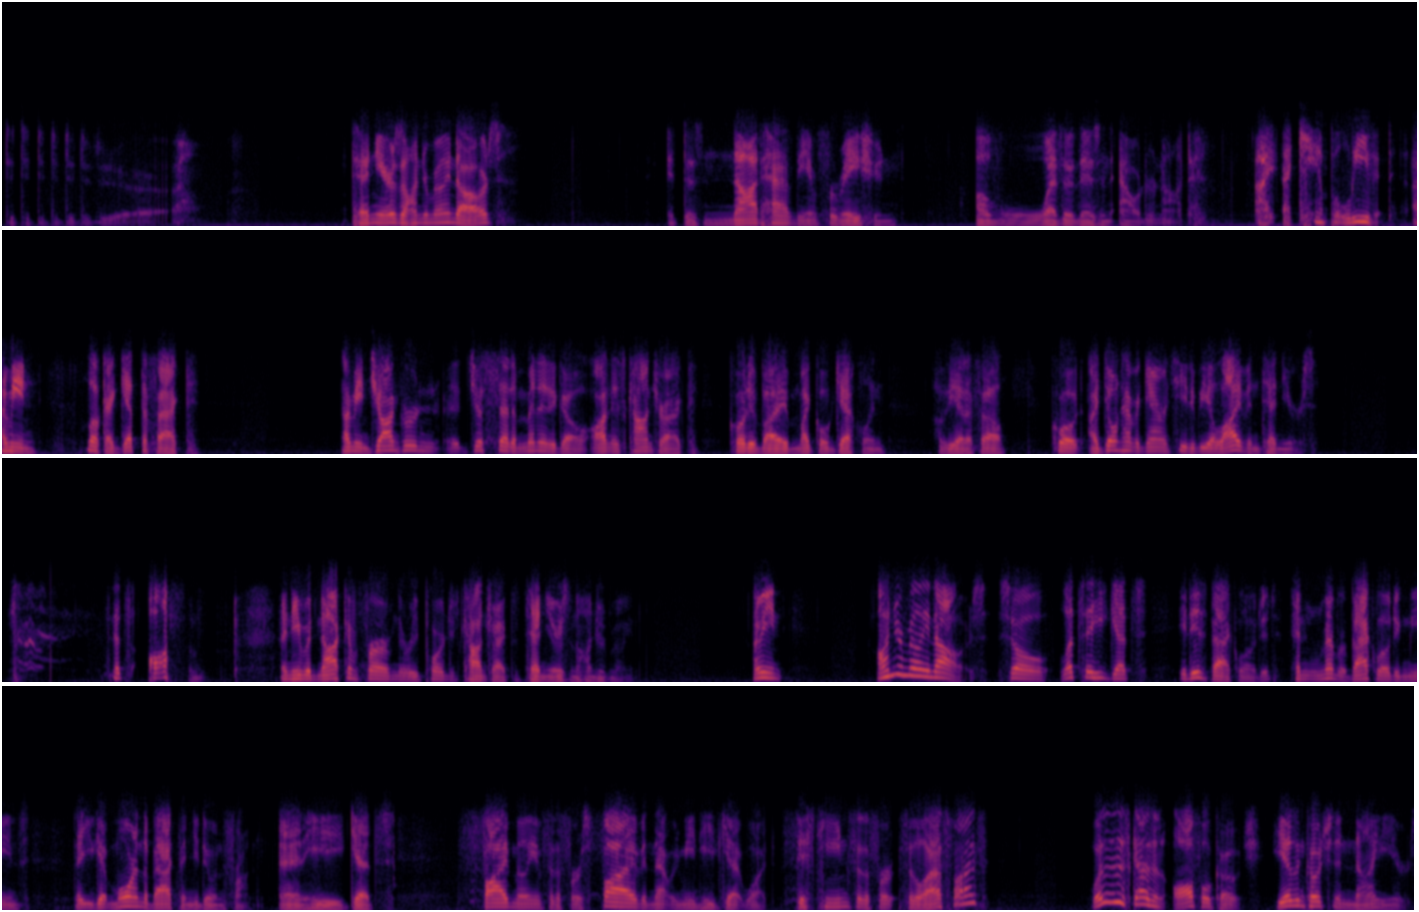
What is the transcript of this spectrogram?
ten years, a hundred million dollars. It does not have the information of whether there's an out or not. I I can't believe it. I mean, look, I get the fact. I mean, Jon Gruden just said a minute ago on his contract, quoted by Michael Gehlken of the NFL, quote, "I don't have a guarantee to be alive in 10 years." That's awesome. And he would not confirm the reported contract of 10 years and 100 million. I mean, 100 million dollars. So, let's say he gets it is backloaded. And remember, backloading means that you get more in the back than you do in the front. And he gets 5 million for the first 5 and that would mean he'd get what? 15 for the fir- for the last 5? Whether this guy's an awful coach. He hasn't coached in 9 years.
